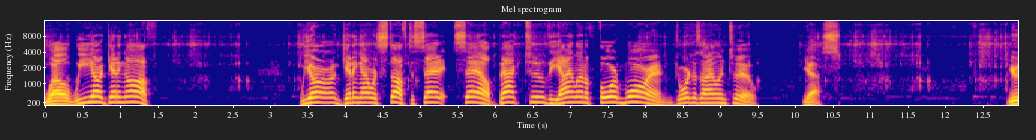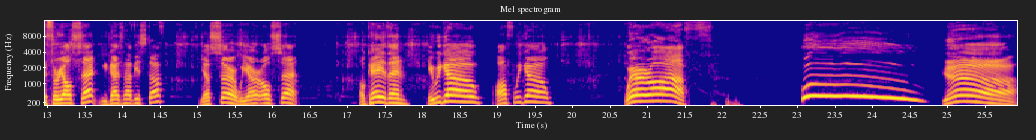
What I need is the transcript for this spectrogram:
Well, we are getting off. We are getting our stuff to set sail back to the island of Fort Warren, George's Island too. Yes. You three all set? You guys have your stuff? Yes, sir. We are all set. Okay, then. Here we go. Off we go. We're off. Woo! Yeah.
